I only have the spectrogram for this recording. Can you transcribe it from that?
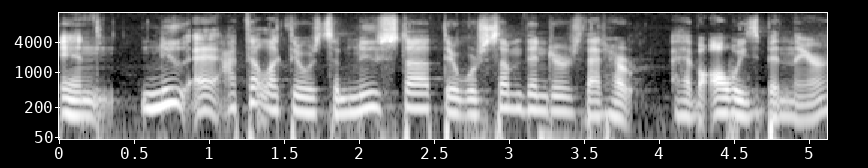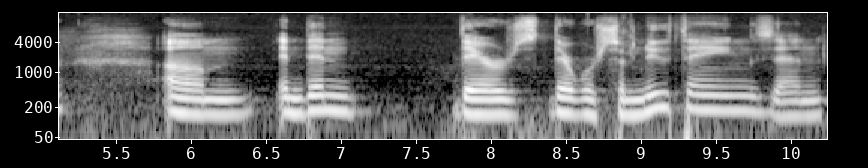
And new, I I felt like there was some new stuff. There were some vendors that have have always been there, um, and then there's there were some new things, and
